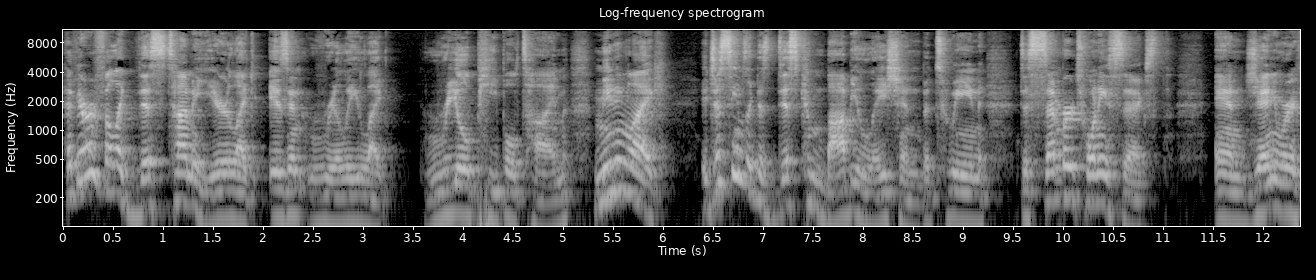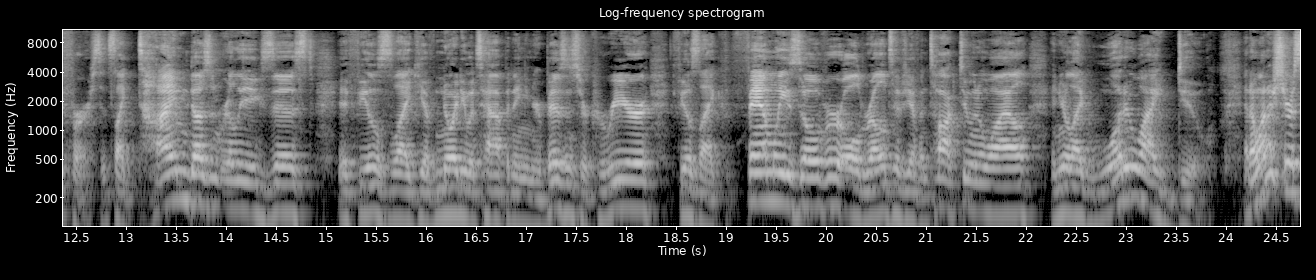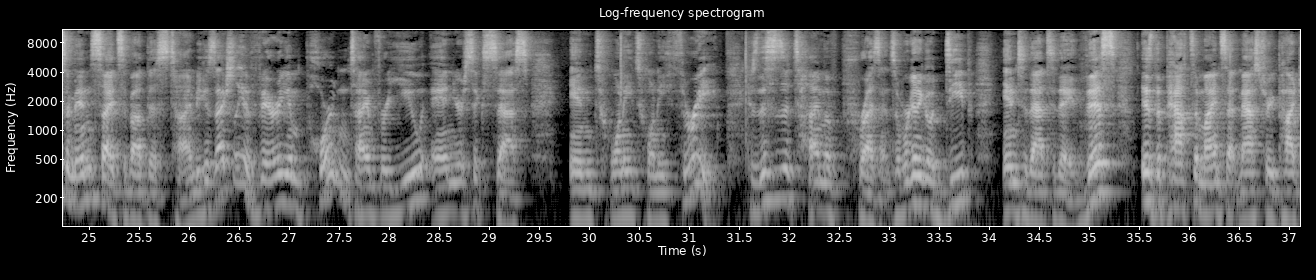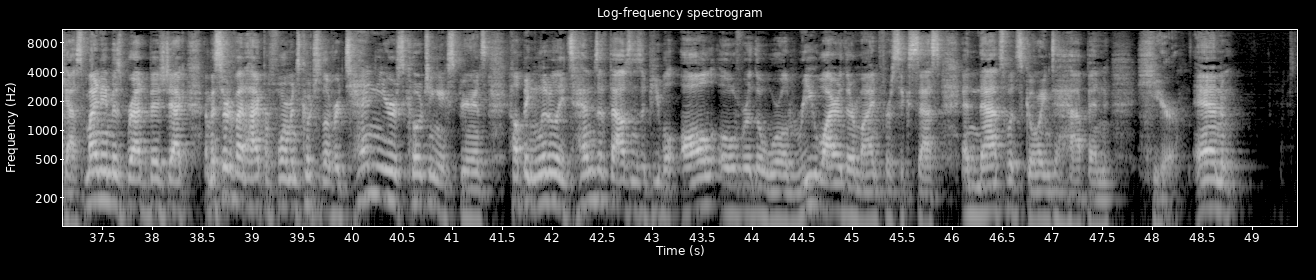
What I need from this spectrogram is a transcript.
Have you ever felt like this time of year like isn't really like real people time? Meaning like it just seems like this discombobulation between December 26th and January 1st. It's like time doesn't really exist. It feels like you have no idea what's happening in your business, your career. It feels like family's over, old relatives you haven't talked to in a while, and you're like, what do I do? And I want to share some insights about this time because it's actually a very important time for you and your success in 2023 because this is a time of presence and we're going to go deep into that today. This is the path to mindset mastery podcast. My name is Brad Bizjack. I'm a certified high performance coach with over 10 years coaching experience helping literally tens of thousands of people all over the world rewire their mind for success and that's what's going to happen here. And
